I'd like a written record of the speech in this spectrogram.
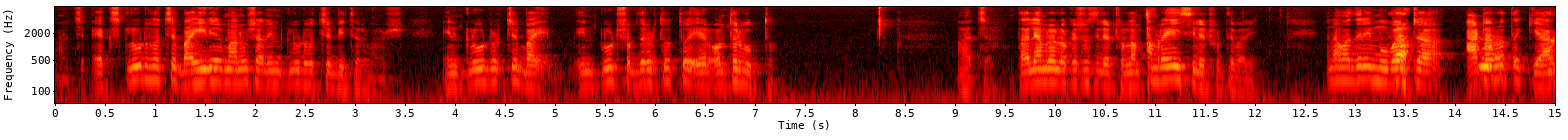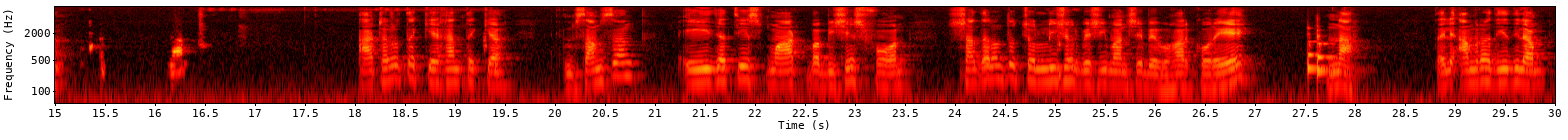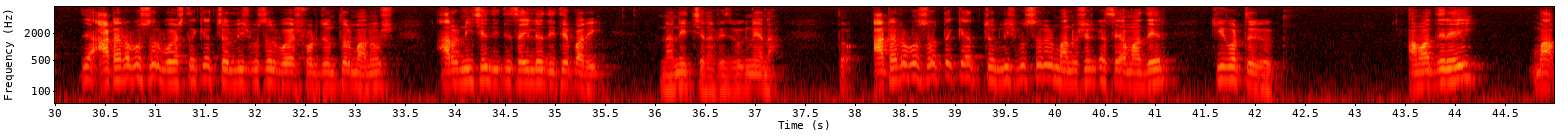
আচ্ছা এক্সক্লুড হচ্ছে বাহিরের মানুষ আর ইনক্লুড হচ্ছে ভিতরের মানুষ। ইনক্লুড হচ্ছে ইনক্লুড শব্দের অর্থ তো এর অন্তর্ভুক্ত। আচ্ছা তাহলে আমরা লোকেশন সিলেক্ট করলাম। আমরা এই সিলেক্ট করতে পারি। এখন আমাদের এই মোবাইলটা আঠারো থেকে আঠারো থেকে এখান থেকে স্যামসাং এই জাতীয় স্মার্ট বা বিশেষ ফোন সাধারণত চল্লিশের বেশি মানুষে ব্যবহার করে না। তাইলে আমরা দিয়ে দিলাম যে আঠারো বছর বয়স থেকে চল্লিশ বছর বয়স পর্যন্তর মানুষ আরও নিচে দিতে চাইলেও দিতে পারি। না নিচ্ছে না ফেসবুক নেয় না। তো আঠারো বছর থেকে চল্লিশ বছরের মানুষের কাছে আমাদের কি করতে হবে? আমাদের এই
